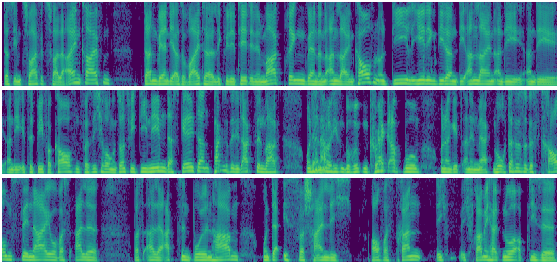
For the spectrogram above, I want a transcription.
dass sie im Zweifelsfalle eingreifen. Dann werden die also weiter Liquidität in den Markt bringen, werden dann Anleihen kaufen und diejenigen, die dann die Anleihen an die, an die, an die EZB verkaufen, Versicherungen und sonst wie, die nehmen das Geld dann, packen es in den Aktienmarkt und dann haben wir diesen berühmten Crack-Up-Boom und dann geht es an den Märkten hoch. Das ist so das Traum-Szenario, was alle, was alle Aktienbullen haben und da ist wahrscheinlich auch was dran. Ich, ich frage mich halt nur, ob diese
